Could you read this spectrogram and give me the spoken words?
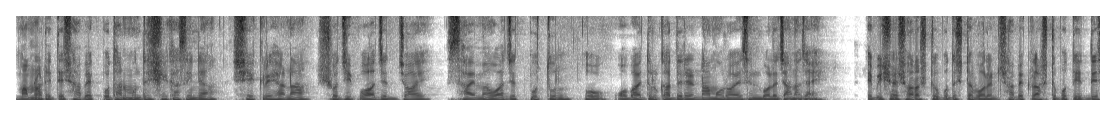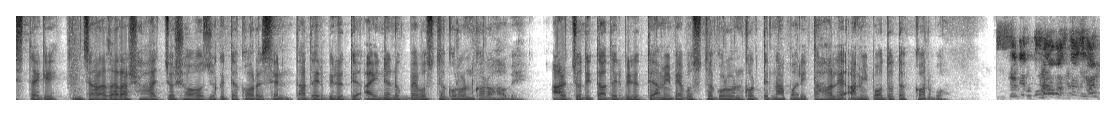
মামলাটিতে সাবেক প্রধানমন্ত্রী শেখ হাসিনা, শেখ রেহানা, সজীব ওয়াজেদ জয়, সাইমা ওয়াজেদ পুতুল ও ওবায়দুল কাদেরের নামও রয়েছেন বলে জানা যায়। এ বিষয়ে স্বরাষ্ট্র উপদেষ্টা বলেন, সাবেক রাষ্ট্রপতির দেশত্যাগে যারা যারা সাহায্য সহযোগিতা করেছেন, তাদের বিরুদ্ধে আইনানুক ব্যবস্থা গ্রহণ করা হবে। আর যদি তাদের বিরুদ্ধে আমি ব্যবস্থা গ্রহণ করতে না পারি, তাহলে আমি পদত্যাগ করব। এটা কোনো অবস্থায় ছাড়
